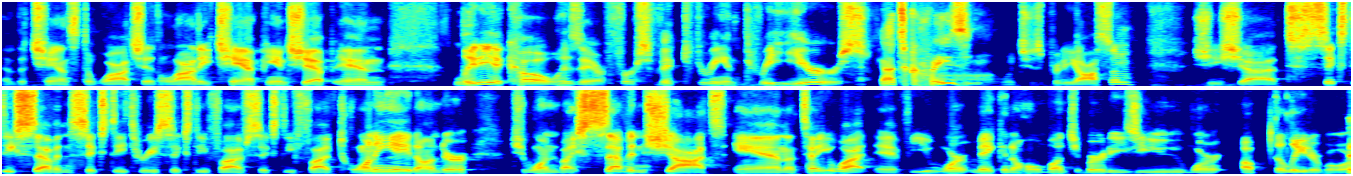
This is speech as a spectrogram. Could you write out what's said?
I had the chance to watch it, the Lotte Championship. And Lydia Ko is their first victory in three years. That's crazy. Uh, which is pretty awesome. She shot 67, 63, 65, 65, 28 under. She won by seven shots. And I'll tell you what, if you weren't making a whole bunch of birdies, you weren't up the leaderboard.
